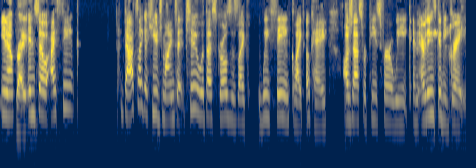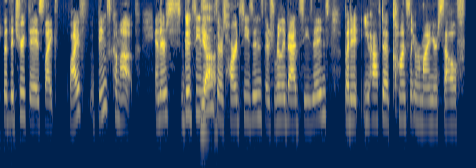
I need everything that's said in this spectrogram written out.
you know? Right. And so I think that's like a huge mindset too with us girls is like we think like okay i'll just ask for peace for a week and everything's gonna be great but the truth is like life things come up and there's good seasons yeah. there's hard seasons there's really bad seasons but it you have to constantly remind yourself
